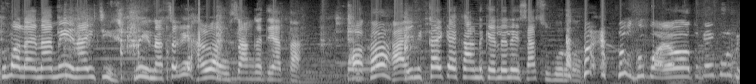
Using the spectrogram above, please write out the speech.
तुम्हाला आहे ना मी ना हिची हिस्ट्री ना सगळी हळूहळू सांगते आता. हा का? हिने काय काय कांड केलेलं आहे सासू बरोबर. अगं बाया तू काय करू बे?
